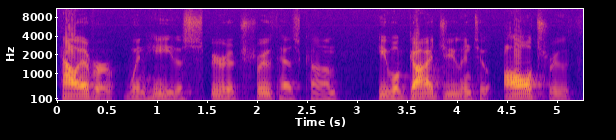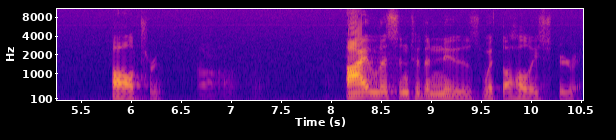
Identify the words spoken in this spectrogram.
However, when he, the Spirit of truth, has come, he will guide you into all truth, all truth. Oh, I listen to the news with the Holy Spirit.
